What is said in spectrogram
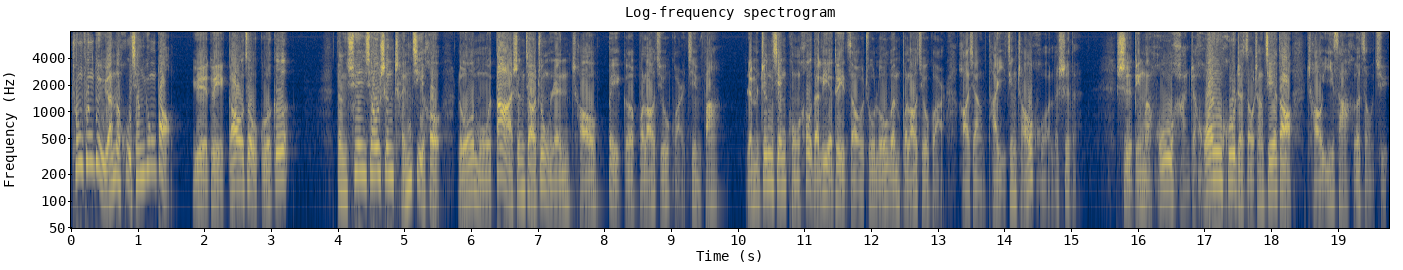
冲锋队员们互相拥抱，乐队高奏国歌。等喧嚣声沉寂后，罗姆大声叫众人朝贝格布劳酒馆进发。人们争先恐后的列队走出罗文布劳酒馆，好像他已经着火了似的。士兵们呼喊着、欢呼着走上街道，朝伊萨河走去。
